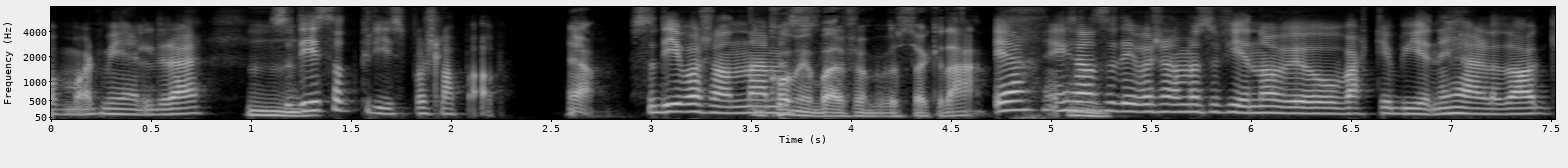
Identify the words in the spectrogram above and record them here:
åpenbart mye eldre. Mm. Så de satte pris på å slappe av. Ja. Så de var sånn nei, kom jo bare frem og besøke deg. ja, ikke sant? Så de var sånn Men Sofie, nå har vi jo vært i byen i hele dag.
